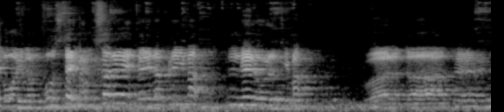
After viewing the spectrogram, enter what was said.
voi, non foste non sarete la prima né l'ultima. Guardate.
